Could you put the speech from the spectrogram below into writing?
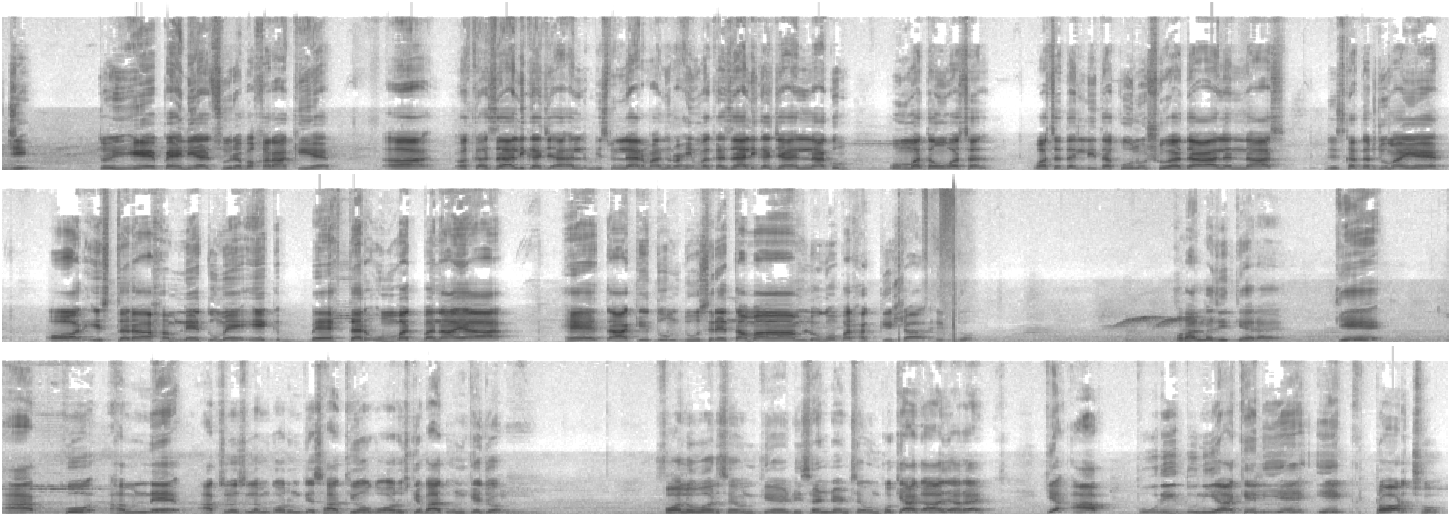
جی تو یہ پہلی آیت سورہ بقرہ کی ہے۔ وکزا علی کا بسم اللہ الرحمن الرحیم وکزا علی کا جالناکم امت وسط وسط علی دکون شہدا الناس۔ جس کا ترجمہ یہ ہے۔ اور اس طرح ہم نے تمہیں ایک بہتر امت بنایا ہے تاکہ تم دوسرے تمام لوگوں پر حق کی شاہد دو قرآن مجید کہہ رہا ہے کہ آپ کو، ہم نے، آپ صلی اللہ علیہ وسلم کو اور ان کے ساتھیوں کو اور اس کے بعد ان کے جو فالوورس ہیں، ان کے ڈسینڈنٹس ہیں۔ ان کو کیا کہا جا رہا ہے؟ کہ آپ پوری دنیا کے لیے ایک ٹارچ ہو۔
